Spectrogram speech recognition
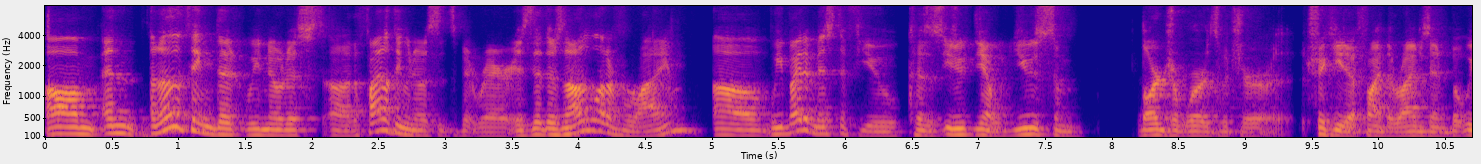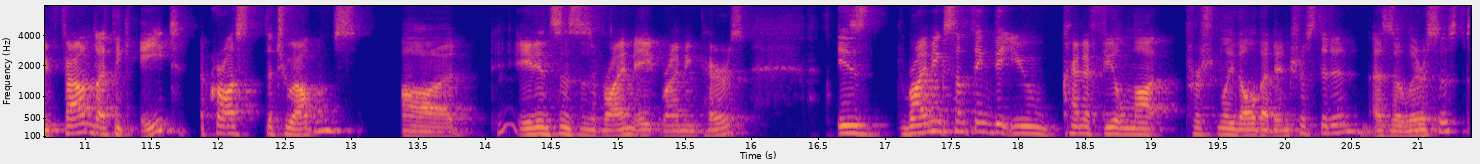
Um, and another thing that we noticed, uh, the final thing we noticed that's a bit rare is that there's not a lot of rhyme. Uh, we might have missed a few because you you know use some larger words which are tricky to find the rhymes in. But we found I think eight across the two albums, uh, eight instances of rhyme, eight rhyming pairs. Is rhyming something that you kind of feel not personally all that interested in as a lyricist?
